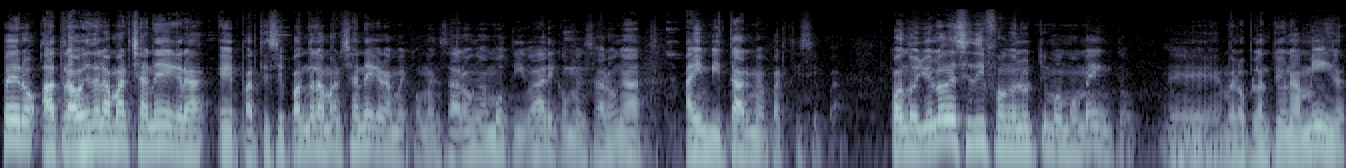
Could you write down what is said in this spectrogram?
pero a través de la Marcha Negra, eh, participando en la Marcha Negra, me comenzaron a motivar y comenzaron a, a invitarme a participar. Cuando yo lo decidí fue en el último momento, eh, me lo planteó una amiga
